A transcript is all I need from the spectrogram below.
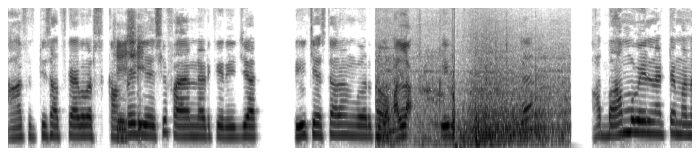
ఆ ఫిఫ్టీ సబ్స్క్రైబర్స్ కంప్లీట్ చేసి. చేసి ఫైవ్ హండ్రెడ్కి రీచ్ రీచ్ చేస్తారని కోరుతున్నాం మళ్ళా. ఆ బాంబు వెళ్ళినట్టే మన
